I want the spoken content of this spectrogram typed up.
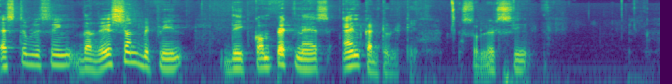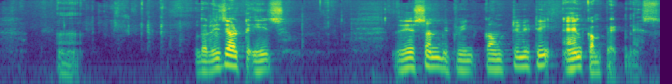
establishing the relation between the compactness and continuity. So, let us see uh, the result is relation between continuity and compactness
